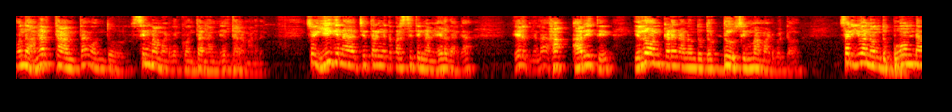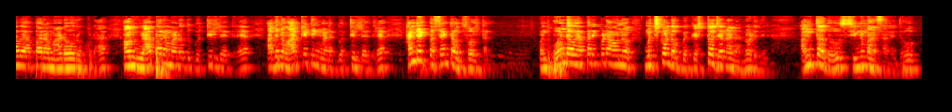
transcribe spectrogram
ಒಂದು ಅನರ್ಥ ಅಂತ ಒಂದು ಸಿನಿಮಾ ಮಾಡಬೇಕು ಅಂತ ನಾನು ನಿರ್ಧಾರ ಮಾಡಿದೆ. ಸೊ ಈಗಿನ ಚಿತ್ರರಂಗದ ಪರಿಸ್ಥಿತಿ ನಾನು ಹೇಳಿದಾಗ, ಹೇಳಿದ್ನಲ್ಲ, ಹಾ, ಆ ರೀತಿ ಎಲ್ಲೋ ಒಂದು ಕಡೆ ನಾನೊಂದು ದೊಡ್ಡ ಸಿನಿಮಾ ಮಾಡಿಬಿಟ್ಟು, ಸರ್ ಇವನ್ ಒಂದು ಬೋಂಡ ವ್ಯಾಪಾರ ಮಾಡೋರು ಕೂಡ, ಅವ್ನಿಗೆ ವ್ಯಾಪಾರ ಮಾಡೋದು ಗೊತ್ತಿಲ್ಲದೆ ಇದ್ರೆ, ಅದನ್ನ ಮಾರ್ಕೆಟಿಂಗ್ ಮಾಡೋಕೆ ಗೊತ್ತಿಲ್ಲದೆ ಇದ್ರೆ ಹಂಡ್ರೆಡ್ ಪರ್ಸೆಂಟ್ ಅವ್ನು ಸೋಲ್ತಾನೆ. ಒಂದು ಬೋಂಡ ವ್ಯಾಪಾರಿ ಕೂಡ ಅವನು ಮುಚ್ಕೊಂಡು ಹೋಗ್ಬೇಕು. ಎಷ್ಟೋ ಜನ ನಾನು ನೋಡಿದ್ದೀನಿ. ಅಂಥದ್ದು ಸಿನಿಮಾ ಸರ್ ಇದು.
